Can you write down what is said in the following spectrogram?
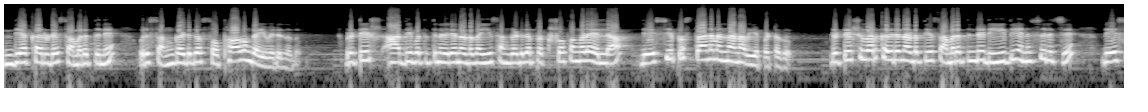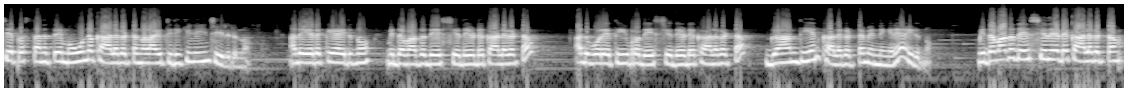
ഇന്ത്യക്കാരുടെ സമരത്തിന് ഒരു സംഘടിത സ്വഭാവം കൈവരുന്നത്. ബ്രിട്ടീഷ് ആധിപത്യത്തിനെതിരെ നടന്ന ഈ സംഘടിത പ്രക്ഷോഭങ്ങളെയെല്ലാം ദേശീയ പ്രസ്ഥാനം എന്നാണ് അറിയപ്പെട്ടത്. ബ്രിട്ടീഷുകാർക്കെതിരെ നടത്തിയ സമരത്തിന്റെ രീതി അനുസരിച്ച് ദേശീയ പ്രസ്ഥാനത്തെ മൂന്ന് കാലഘട്ടങ്ങളായി തിരിക്കുകയും ചെയ്തിരുന്നു. അത് ഏതൊക്കെയായിരുന്നു? മിതവാദ ദേശീയതയുടെ കാലഘട്ടം അതുപോലെ തീവ്ര ദേശീയതയുടെ കാലഘട്ടം ഗാന്ധിയൻ കാലഘട്ടം എന്നിങ്ങനെ ആയിരുന്നു മിതവാദ ദേശീയതയുടെ കാലഘട്ടം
